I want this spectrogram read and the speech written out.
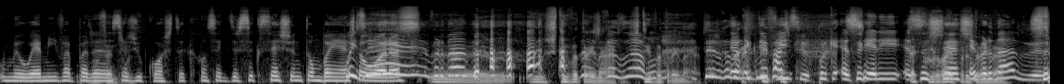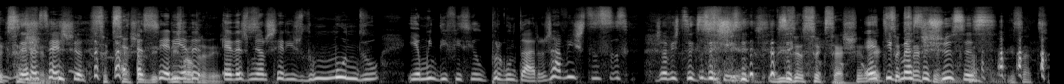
o meu Emmy vai para. Sérgio Costa, que consegue dizer Succession tão bem a Pois esta é, hora. é verdade. Eh, estive a Tens treinar, razão. estive a treinar. Tens razão. É É, difícil. porque a Suc- série. Acordei Succession- é verdade. Succession. Succession. Succession, A série é, da- é das melhores séries do mundo e é muito difícil perguntar. Já viste? Já viste Succession? Dizer Succession É que tipo Succession. Massachusetts. Ah, Exato.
